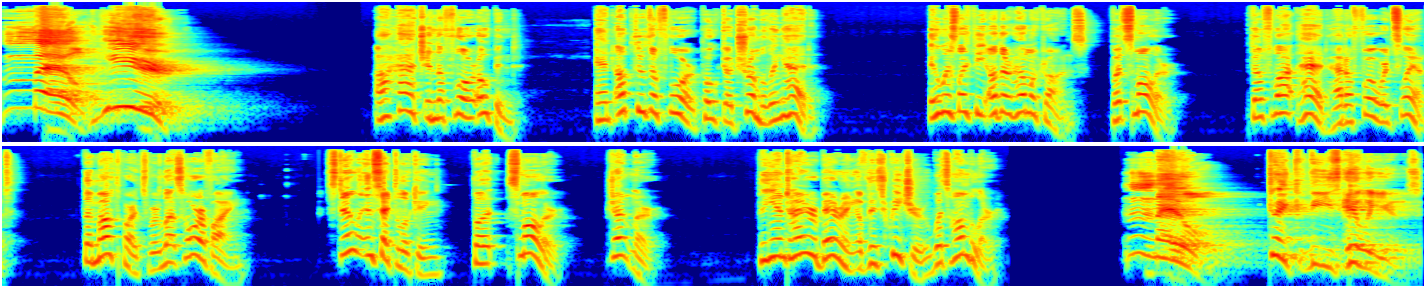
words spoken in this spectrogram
Male here! A hatch in the floor opened, and up through the floor poked a trembling head. It was like the other Helmacrons, but smaller. The flat head had a forward slant. The mouthparts were less horrifying. Still insect looking, but smaller, gentler. The entire bearing of this creature was humbler. Male! Take these aliens.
